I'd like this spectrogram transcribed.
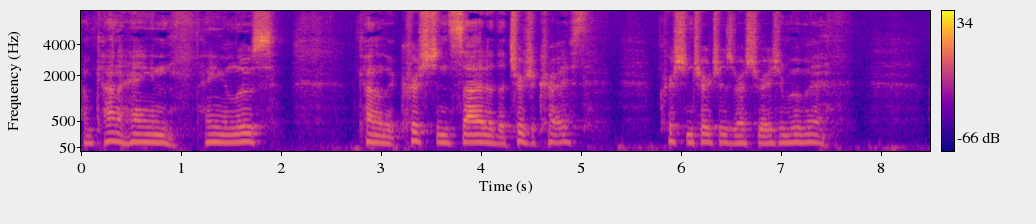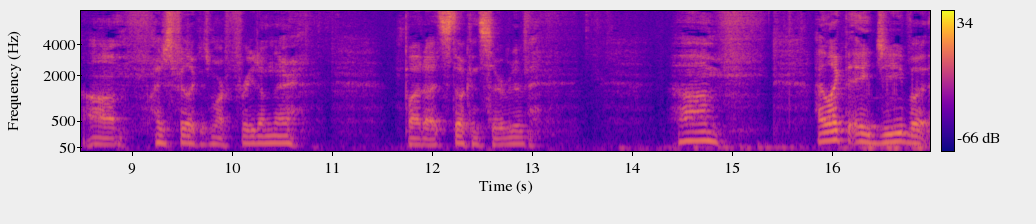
I'm kind of hanging, hanging loose kind of the Christian side of the Church of Christ, Christian churches, Restoration Movement. Um, I just feel like there's more freedom there, but uh, it's still conservative. Um, I like the AG, but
